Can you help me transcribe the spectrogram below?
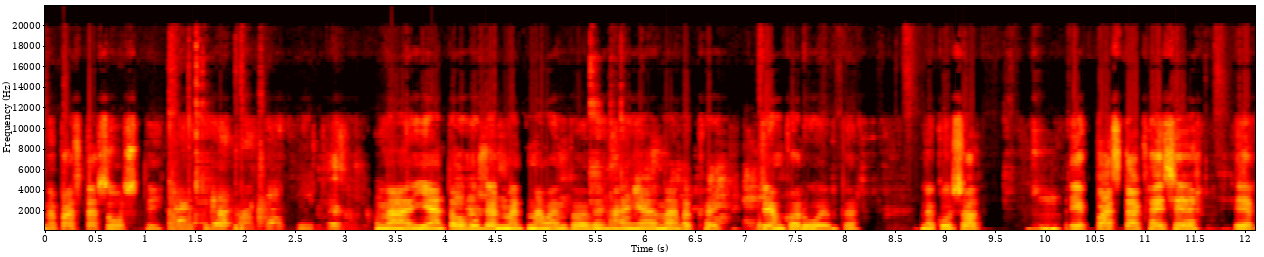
ને પાસ્તા સોસથી. ના અહીંયા તો વુડનમાં જ ના વાંધો હવે અહીંયા ના લખાય. જેમ કરવું એમ તાર ને કુશો? એક પાસ્તા ખાય છે એક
